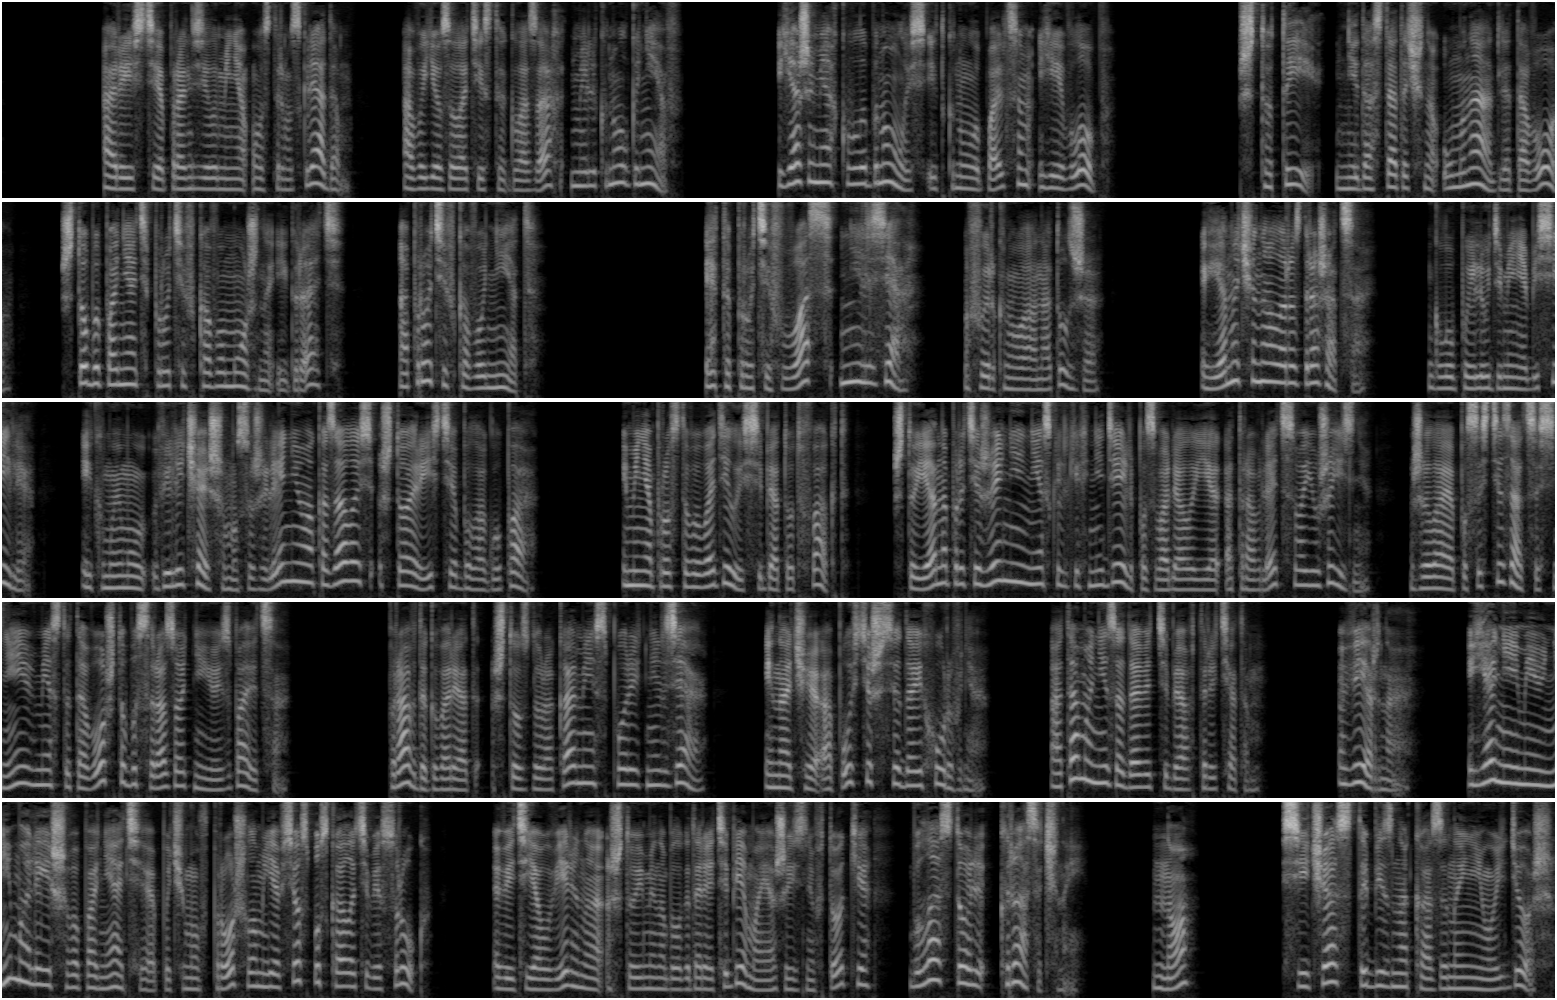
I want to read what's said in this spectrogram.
Аристия пронзила меня острым взглядом, а в ее золотистых глазах мелькнул гнев. Я же мягко улыбнулась и ткнула пальцем ей в лоб – что ты недостаточно умна для того, чтобы понять, против кого можно играть, а против кого нет. «Это против вас нельзя», — фыркнула она тут же. Я начинала раздражаться. Глупые люди меня бесили, и, к моему величайшему сожалению, оказалось, что Аристия была глупа. И меня просто выводил из себя тот факт, что я на протяжении нескольких недель позволяла ей отравлять свою жизнь, желая посостязаться с ней вместо того, чтобы сразу от нее избавиться. Правда говорят, что с дураками спорить нельзя, иначе опустишься до их уровня, а там они задавят тебя авторитетом. Верно. Я не имею ни малейшего понятия, почему в прошлом я все спускала тебе с рук, ведь я уверена, что именно благодаря тебе моя жизнь в Токе была столь красочной. Но сейчас ты безнаказанной не уйдешь.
